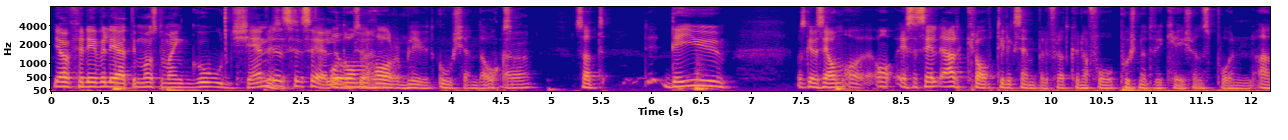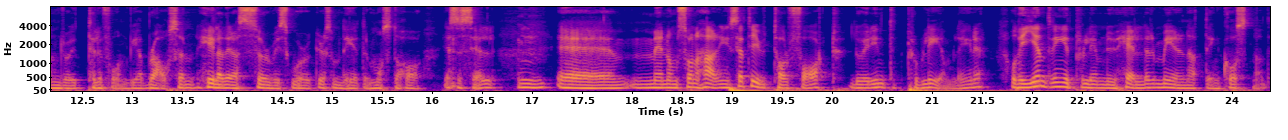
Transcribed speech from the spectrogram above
ja, för det är väl det att det måste vara en godkänd Precis. SSL Och också. de har blivit godkända också. Ja. Så att det- det är ju... Vad ska vi säga? Om, om SSL är krav till exempel för att kunna få push notifications på en Android-telefon via browsern. Hela deras service worker som det heter måste ha SSL. Mm. Eh, men om sådana här initiativ tar fart, då är det inte ett problem längre. Och det är egentligen inget problem nu heller, mer än att det är en kostnad.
